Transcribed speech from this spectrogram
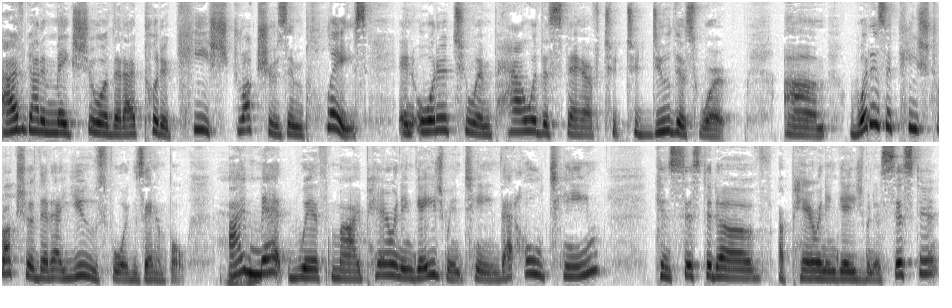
I've got to make sure that I put a key structures in place in order to empower the staff to, to do this work. Um, what is a key structure that I use, for example? Mm-hmm. I met with my parent engagement team. That whole team consisted of a parent engagement assistant,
